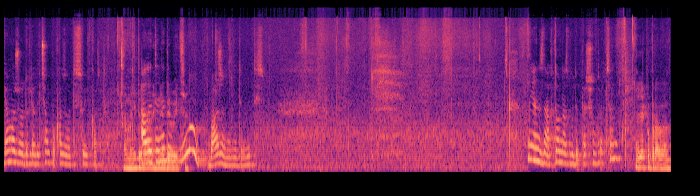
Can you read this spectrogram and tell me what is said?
я можу от глядачам показувати свої карти. А мені треба Але на них ти не дивитися. Ну, бажано не дивитись. Ну, я не знаю, хто у нас буде першим гравцем. А як по правилам?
